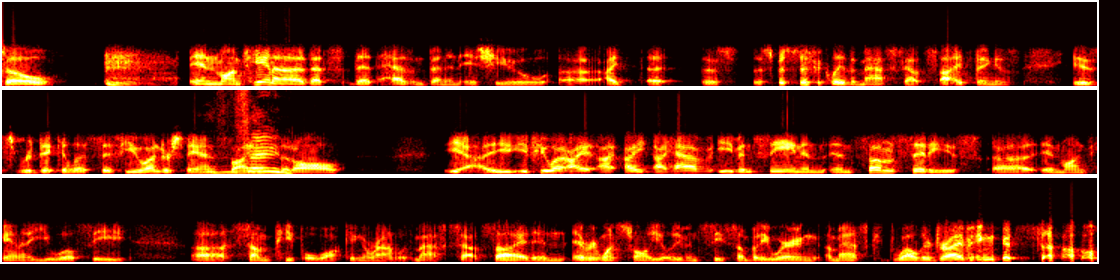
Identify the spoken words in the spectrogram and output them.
So. in Montana, that's that hasn't been an issue. Uh, I uh, specifically the masks outside thing is is ridiculous. If you understand science at all, yeah, if you, I, I, I have even seen in in some cities uh, in Montana, you will see uh, some people walking around with masks outside, and every once in a while, you'll even see somebody wearing a mask while they're driving. so,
